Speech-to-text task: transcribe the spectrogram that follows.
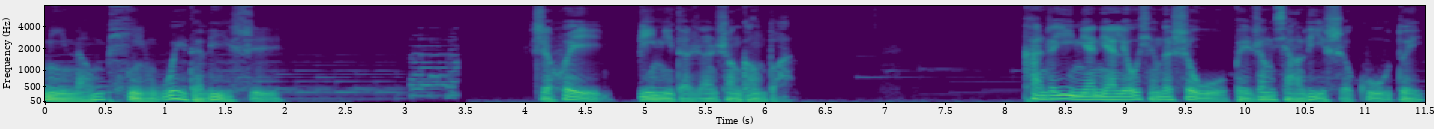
你能品味的历史，只会比你的人生更短。看着一年年流行的事物被扔向历史谷堆，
